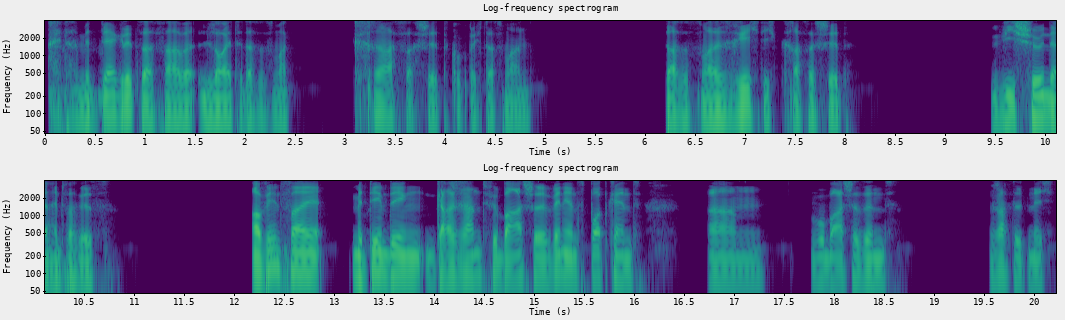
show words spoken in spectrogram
Alter, mit der Glitzerfarbe, Leute, das ist mal krasser Shit. Guckt euch das mal an. Das ist mal richtig krasser Shit. Wie schön der einfach ist. Auf jeden Fall mit dem Ding Garant für Barsche. Wenn ihr einen Spot kennt, ähm, wo Barsche sind, rasselt nicht.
